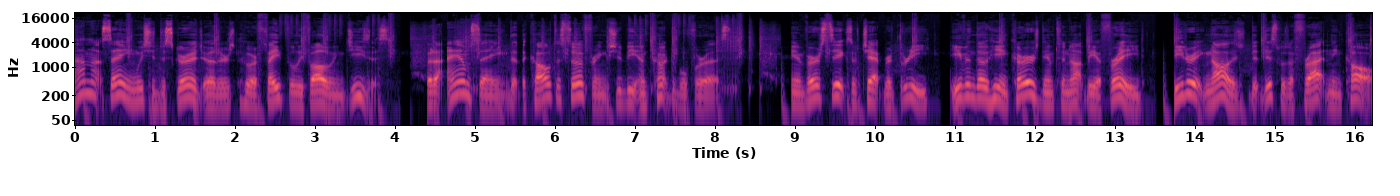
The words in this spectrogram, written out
I'm not saying we should discourage others who are faithfully following Jesus, but I am saying that the call to suffering should be uncomfortable for us. In verse 6 of chapter 3, even though he encouraged them to not be afraid, Peter acknowledged that this was a frightening call.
